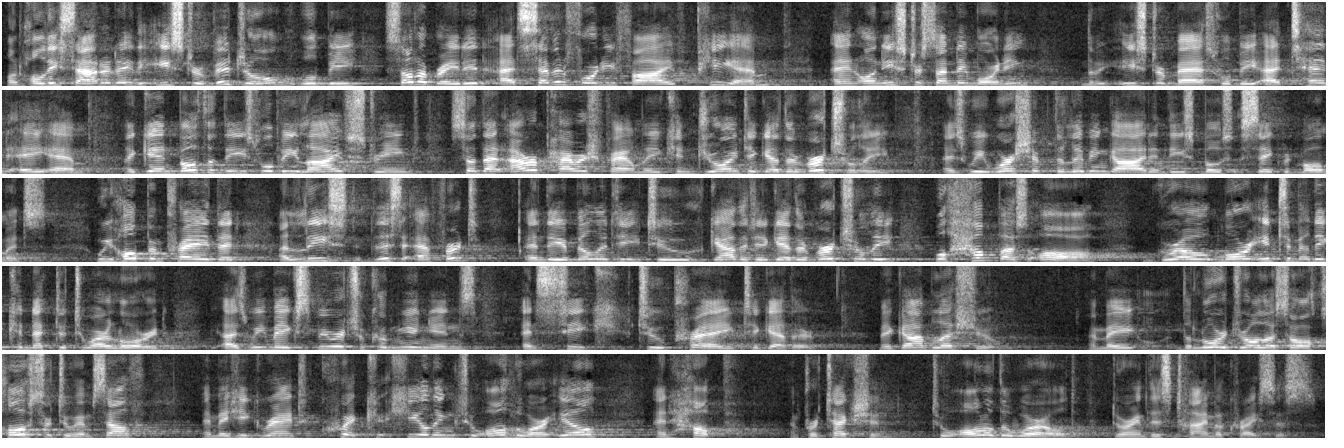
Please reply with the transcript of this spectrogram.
On Holy Saturday, the Easter Vigil will be celebrated at 7:45 p.m. and on Easter Sunday morning, the Easter Mass will be at 10 a.m. Again, both of these will be live streamed so that our parish family can join together virtually as we worship the living God in these most sacred moments. We hope and pray that at least this effort and the ability to gather together virtually will help us all grow more intimately connected to our Lord as we make spiritual communions and seek to pray together. May God bless you, and may the Lord draw us all closer to Himself, and may He grant quick healing to all who are ill and help and protection to all of the world during this time of crisis.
